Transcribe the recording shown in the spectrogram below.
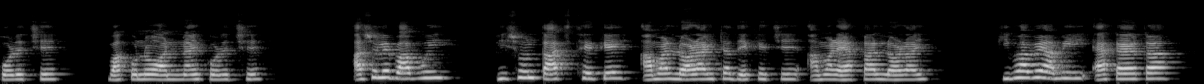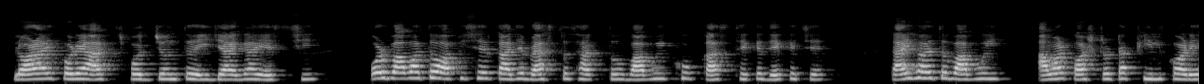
করেছে বা কোনো অন্যায় করেছে। আসলে বাবুই ভীষণ কাছ থেকে আমার লড়াইটা দেখেছে, আমার একার লড়াই। কীভাবে আমি একা একা লড়াই করে আজ পর্যন্ত এই জায়গায় এসছি? ওর বাবা তো অফিসের কাজে ব্যস্ত থাকতো, বাবুই খুব কাছ থেকে দেখেছে। তাই হয়তো বাবুই আমার কষ্টটা ফিল করে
